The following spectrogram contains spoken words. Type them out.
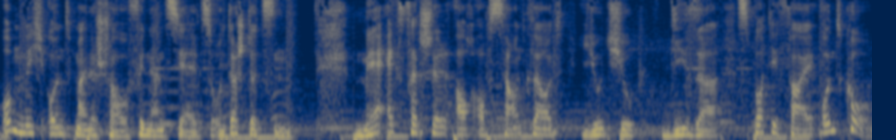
um mich und meine Show finanziell zu unterstützen. Mehr Extra Chill auch auf Soundcloud, YouTube, Deezer, Spotify und Co.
